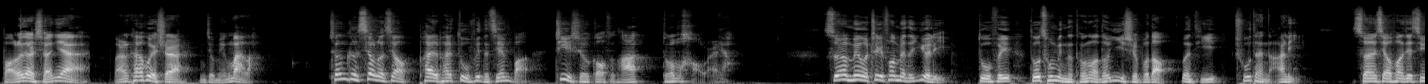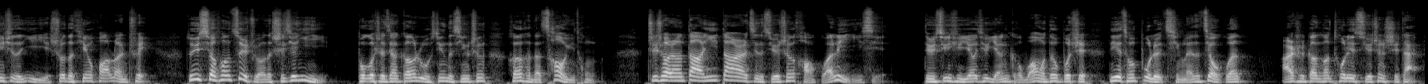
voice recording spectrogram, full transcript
保留点悬念，晚上开会时你就明白了。张克笑了笑，拍了拍杜飞的肩膀，这时候告诉他多么好玩呀。虽然没有这方面的阅历，杜飞多聪明的头脑都意识不到问题出在哪里。虽然校方将军训的意义说得天花乱坠，对于校方最主要的时间意义，不过是将刚入新的新生狠狠的操一通，至少让大一大二届的学生好管理一些。对军训要求严格，往往都不是那些从部队请来的教官，而是刚刚脱离学生时代，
